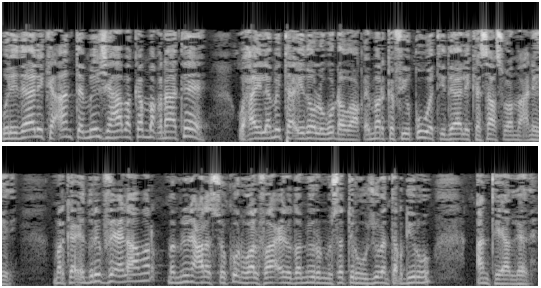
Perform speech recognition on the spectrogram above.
Walidaalika anta meesha haba ka maqnaatee waxay la mid tahay idoo lagu dhawaaqay. Marka fii quwati dalika saas waa macnaheedi. Marka idrib ficil amar mabniun cala sukuun walfaacilu damiiru mustatir wujuuban taqdiiruhu anta yaad leedahay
